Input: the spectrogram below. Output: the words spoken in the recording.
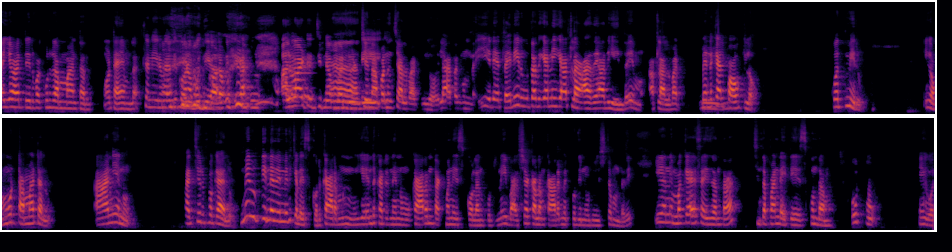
అయ్యో అట్లా ఇరవకుండా రమ్మ అంటారు ఓ టైంలో. అలవాటు చిన్నప్పటి నుంచి. అలవాటు. ఇగో లేతగా ఉన్నాయి ఇది ఎట్లయినా ఇరుగుతుంది కానీ ఇక అట్లా అది అది ఏందో ఏమో అట్లా అలవాటు. బెండకాయలు. పావు కిలో. కొత్తిమీర. ఇక మూడు టమాటాలు. ఆనియను. పచ్చిమిరపకాయలు. మీరు తినేది మీదకి వేసుకోరు. కారం ఎందుకంటే నేను కారం తక్కువనే వేసుకోవాలనుకుంటున్నాను ఈ వర్షాకాలం కారం ఎక్కువ తినడం ఇష్టం ఉండదు. ఇక నిమ్మకాయ సైజ్ అంతా చింతపండు అయితే వేసుకుందాం. ఉప్పు. ఇగో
